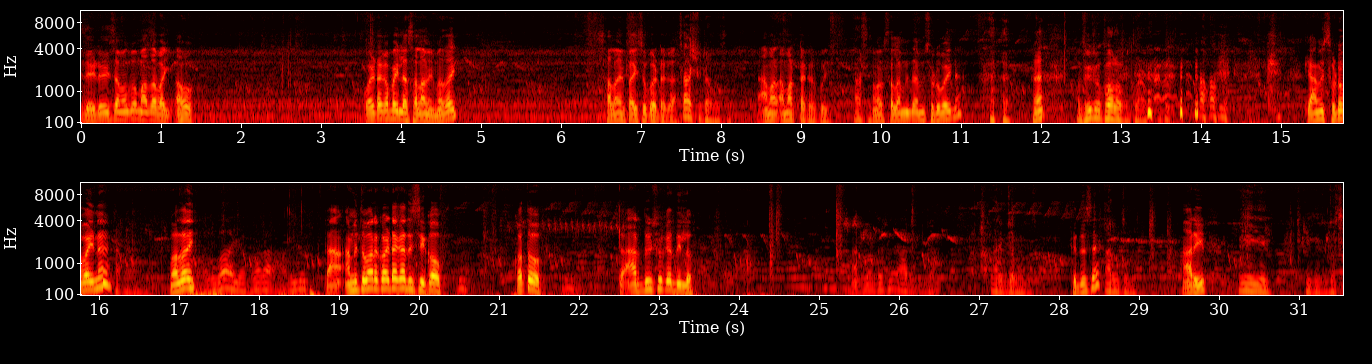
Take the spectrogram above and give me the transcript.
যে এটা হয়েছে আমাকে মাজা ভাই আহো। কয় টাকা পাইলা সালামি মাজাই? সালামি পাইছো কয় টাকা? চারশো টাকা আমার আমার টাকা কই? আমার সালামি তো আমি ছোট ভাই না? হ্যাঁ? ভিডিও কল কি আমি ছোট ভাই না? মাজাই? তা আমি তোমার কয় টাকা দিছি কও? কত? তা আর দুইশো কে দিল? কে দিছে? আরেকজন আরিফ?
